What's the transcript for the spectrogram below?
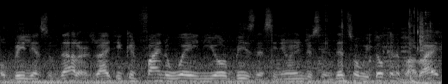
or billions of dollars, right? You can find a way in your business, in your industry. And that's what we're talking about, right?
